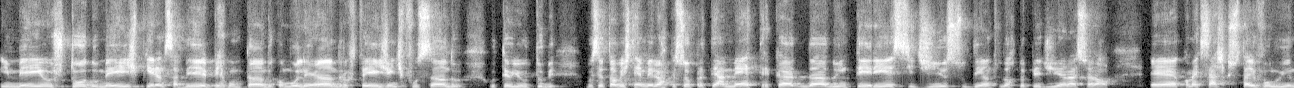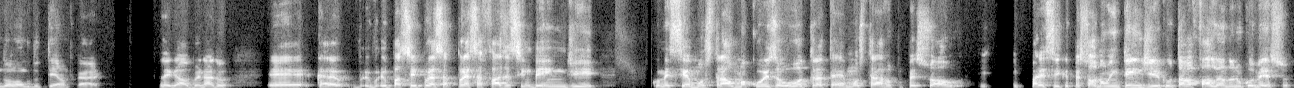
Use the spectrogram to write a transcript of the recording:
e-mails todo mês querendo saber, perguntando, como o Leandro fez, gente fuçando o teu YouTube. Você talvez tenha a melhor pessoa para ter a métrica da, do interesse disso dentro da ortopedia nacional. É, como é que você acha que isso está evoluindo ao longo do tempo, cara? Legal, Bernardo. É, cara, eu passei por essa, por essa fase assim, bem de. Comecei a mostrar uma coisa ou outra, até mostrava para o pessoal, e, e parecia que o pessoal não entendia o que eu estava falando no começo.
